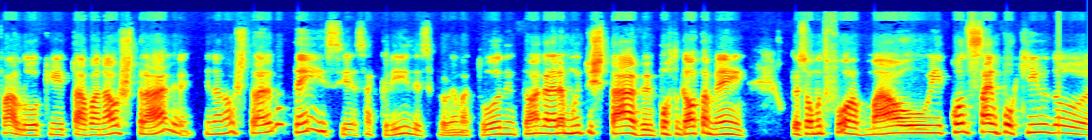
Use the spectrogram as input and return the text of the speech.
falou que estava na Austrália, e na Austrália não tem esse, essa crise, esse problema todo, então a galera é muito estável, em Portugal também, o pessoal muito formal, e quando sai um pouquinho do,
